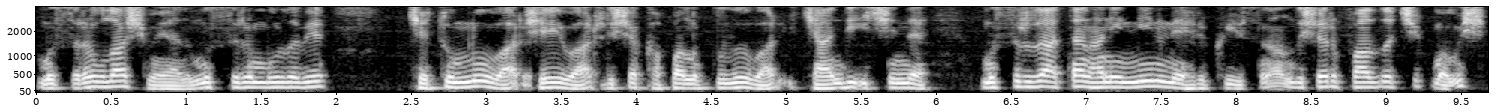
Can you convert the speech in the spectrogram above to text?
Mısır'a ulaşmıyor yani. Mısır'ın burada bir ketumluğu var, şey var, dışa kapanıklılığı var. Kendi içinde Mısır zaten hani Nil Nehri kıyısından dışarı fazla çıkmamış.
